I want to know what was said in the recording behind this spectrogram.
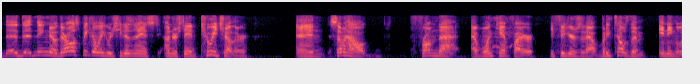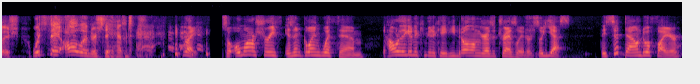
The, the, you know, they're all speaking a language he doesn't understand to each other, and somehow from that, at one campfire, he figures it out. But he tells them in English, which they all understand. Right. So Omar Sharif isn't going with him. How are they going to communicate? He no longer has a translator. So yes, they sit down to a fire,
